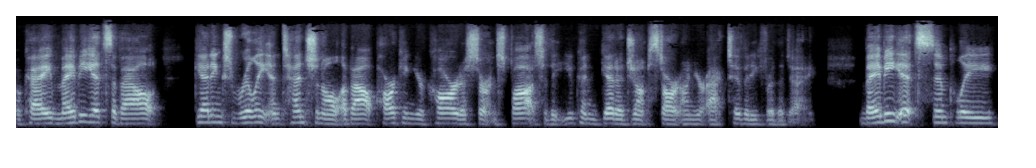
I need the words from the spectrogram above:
Okay. Maybe it's about getting really intentional about parking your car at a certain spot so that you can get a jump start on your activity for the day. Maybe it's simply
